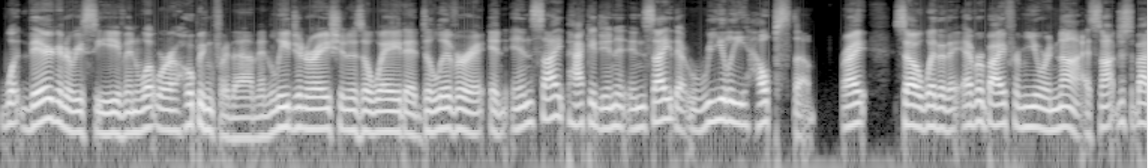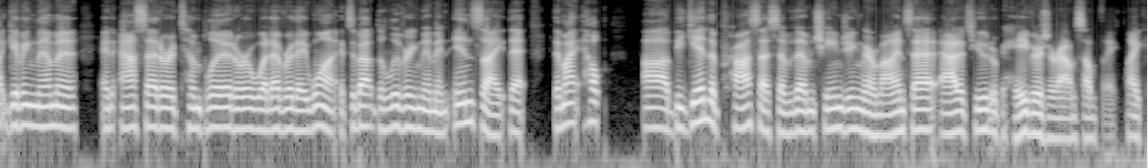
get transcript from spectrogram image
what they're going to receive and what we're hoping for them. And lead generation is a way to deliver an insight, package in an insight that really helps them, right? So whether they ever buy from you or not, it's not just about giving them a, an asset or a template or whatever they want. It's about delivering them an insight that that might help uh, begin the process of them changing their mindset, attitude, or behaviors around something. Like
